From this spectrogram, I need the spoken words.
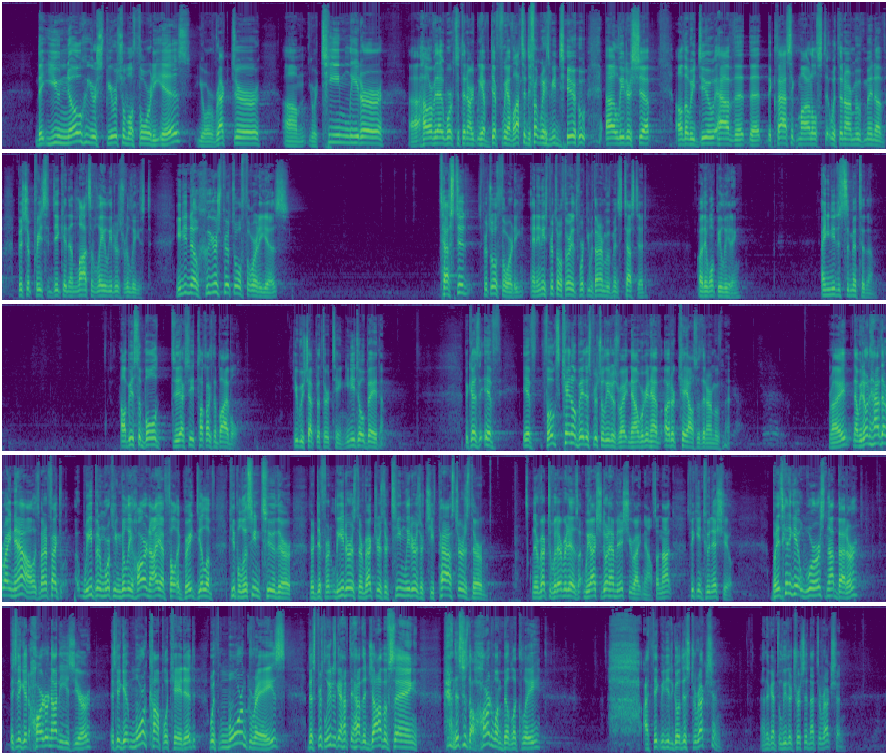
that you know who your spiritual authority is, your rector, um, your team leader, uh, however that works within our, we have, different, we have lots of different ways we do uh, leadership, although we do have the, the, the classic model within our movement of bishop, priest, and deacon, and lots of lay leaders released. You need to know who your spiritual authority is, tested spiritual authority, and any spiritual authority that's working within our movement is tested, or they won't be leading. And you need to submit to them. I'll be so bold to actually talk like the Bible. Hebrews chapter 13. You need to obey them. Because if, if folks can't obey the spiritual leaders right now, we're going to have utter chaos within our movement. Right? Now, we don't have that right now. As a matter of fact, we've been working really hard, and I have felt a great deal of people listening to their, their different leaders, their rectors, their team leaders, their chief pastors, their, their rectors, whatever it is. We actually don't have an issue right now, so I'm not speaking to an issue. But it's going to get worse, not better. It's going to get harder, not easier. It's going to get more complicated with more grays. The spiritual leader is going to have to have the job of saying, man, this is the hard one biblically. I think we need to go this direction. And they're going to have to lead their church in that direction.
